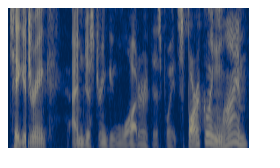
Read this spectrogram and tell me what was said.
take a drink. I'm just drinking water at this point. Sparkling lime.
